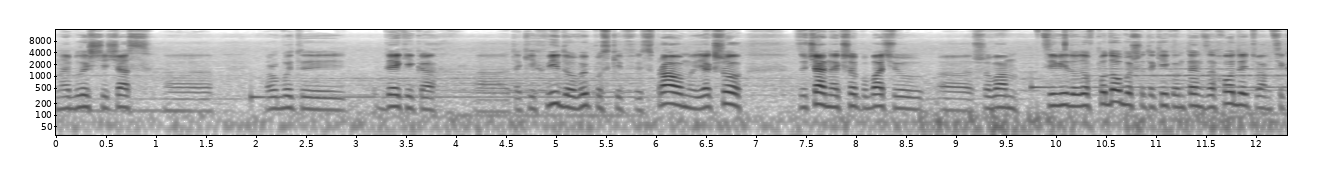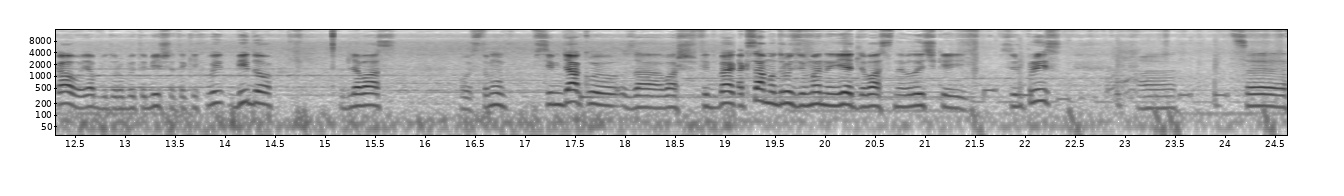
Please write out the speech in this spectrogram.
в найближчий час е, робити декілька таких відео, випусків із справами. Якщо, звичайно, якщо я побачу, що вам ці відео до вподоби, що такий контент заходить, вам цікаво, я буду робити більше таких відео для вас. Ось тому всім дякую за ваш фідбек. Так само, друзі, в мене є для вас невеличкий сюрприз. Е, Це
